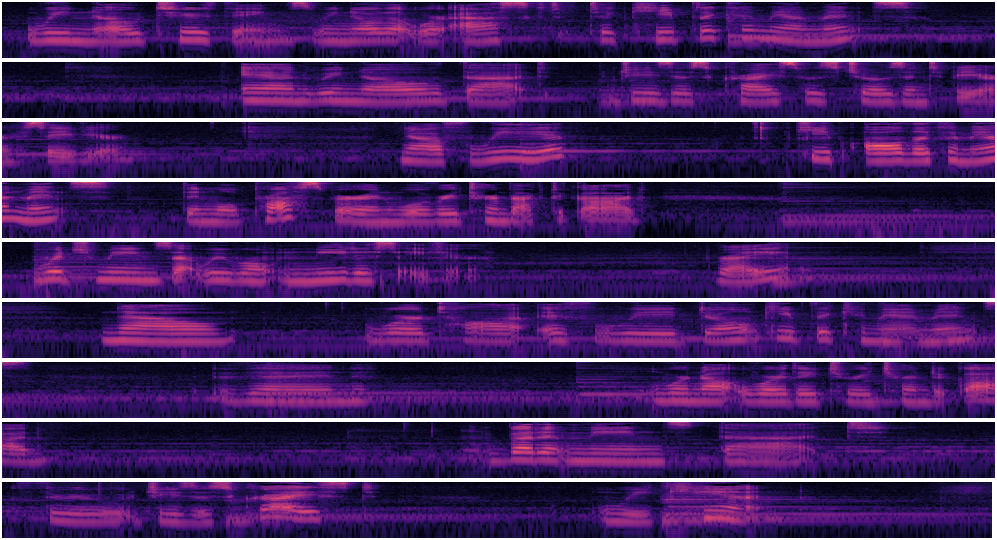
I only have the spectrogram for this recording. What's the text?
we know two things. We know that we're asked to keep the commandments, and we know that Jesus Christ was chosen to be our Savior. Now, if we keep all the commandments, then we'll prosper and we'll return back to God, which means that we won't need a Savior right? Now, we're taught if we don't keep the commandments, then we're not worthy to return to God. But it means that through Jesus Christ, we can.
